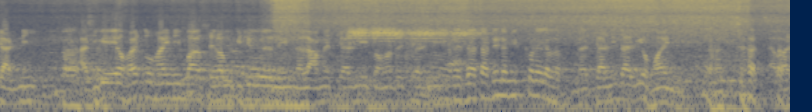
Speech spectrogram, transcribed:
চাটনি। আচ্ছা। আজকে হয়তো হয়নি বা সেরকম কিছু নেই। তাহলে আমের চাটনি টমেটোর চাটনি। মানে চাটনিটা মিক্স করে গেলাম। চাটনিটা আজকে হয়নি। আচ্ছা আর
